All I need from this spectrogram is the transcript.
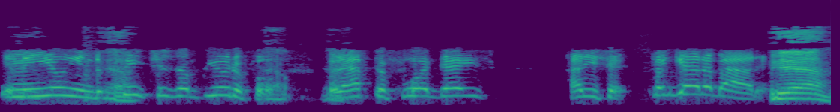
in the union. The yeah. beaches are beautiful. Yeah. But after four days, how do you say? Forget about it. Yeah,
